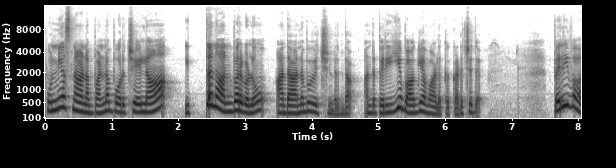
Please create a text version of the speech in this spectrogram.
புண்ணிய ஸ்நானம் பண்ண போகிறச்சேலாம் இத்தனை அன்பர்களும் அதை அனுபவிச்சுட்டு இருந்தா. அந்த பெரிய பாக்கியம் அவளுக்கு கிடச்சிது. பெரியவா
